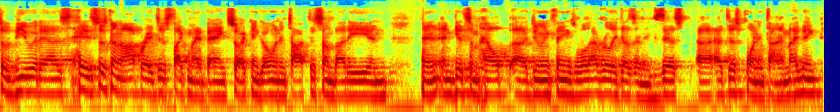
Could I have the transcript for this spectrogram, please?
to view it as, hey, this is going to operate just like my bank, so I can go in and talk to somebody and and, and get some help uh, doing things. Well, that really doesn't exist uh, at this point in time. I think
